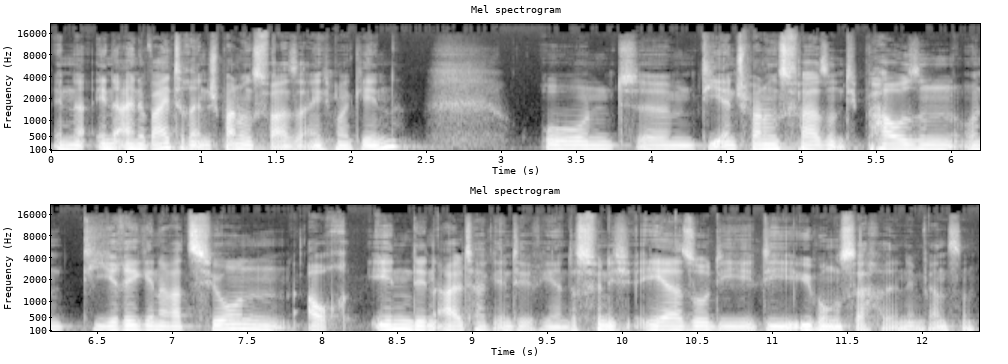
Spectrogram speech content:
in, in eine weitere Entspannungsphase eigentlich mal gehen. Und ähm, die Entspannungsphasen und die Pausen und die Regeneration auch in den Alltag integrieren. Das finde ich eher so die, die Übungssache in dem Ganzen.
